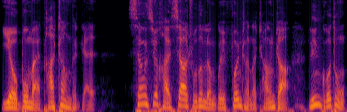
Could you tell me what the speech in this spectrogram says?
也有不买他账的人。香雪海下属的冷柜分厂的厂长林国栋，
